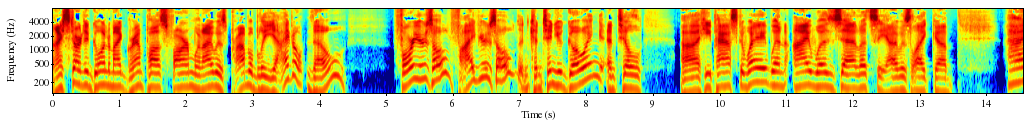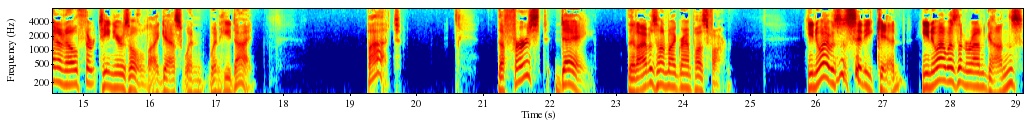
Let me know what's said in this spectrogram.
I started going to my grandpa's farm when I was probably, I don't know, four years old, five years old, and continued going until uh, he passed away when I was, uh, let's see, I was like, uh, I don't know, 13 years old, I guess, when, when he died. But the first day that I was on my grandpa's farm, he knew I was a city kid. He knew I wasn't around guns.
